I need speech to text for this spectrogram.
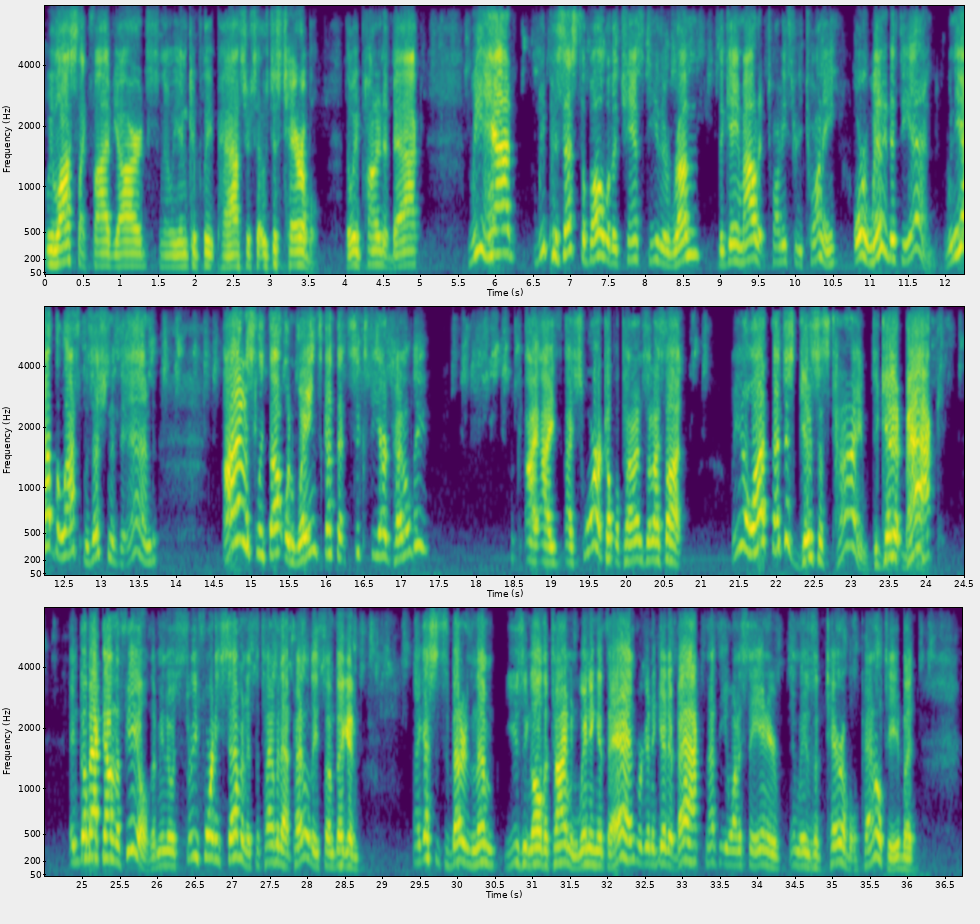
We lost like five yards, and then we incomplete pass or so. It was just terrible. Then we punted it back. We had we possessed the ball with a chance to either run the game out at 23-20 or win it at the end. When you have the last possession at the end, I honestly thought when Waynes got that 60-yard penalty, I, I I swore a couple times and I thought, you know what? That just gives us time to get it back and go back down the field. I mean, it was 347 at the time of that penalty, so I'm thinking, I guess it's better than them using all the time and winning at the end. We're going to get it back. Not that you want to say any, I mean, it was a terrible penalty, but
